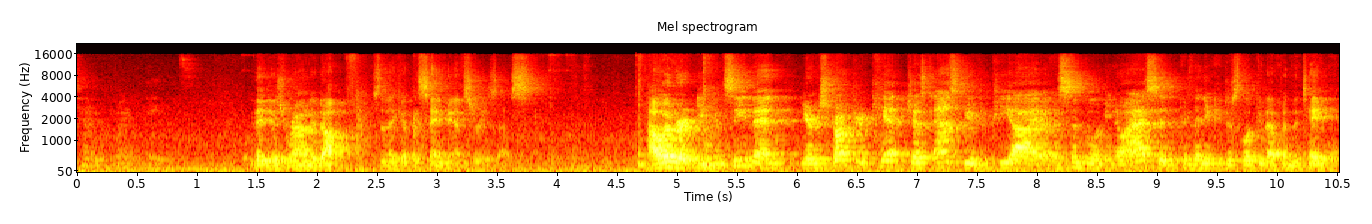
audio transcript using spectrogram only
Ten point eight. They just round it off, so they get the same answer as us. However, you can see then your instructor can't just ask you the pI of a simple amino acid because then you could just look it up in the table.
